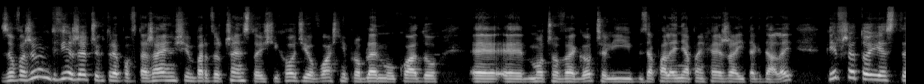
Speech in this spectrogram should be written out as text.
zauważyłem dwie rzeczy, które powtarzają się bardzo często, jeśli chodzi o właśnie problemy układu moczowego, czyli zapalenia pęcherza i tak dalej. Pierwsze to jest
